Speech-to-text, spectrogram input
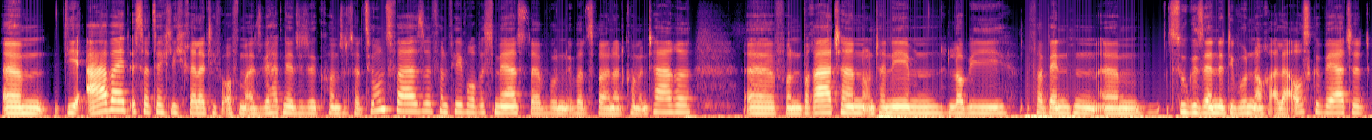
Ähm, die Arbeit ist tatsächlich relativ offen. Also wir hatten ja diese Konsultationsphase von Februar bis März, da wurden über 200 Kommentare äh, von Beratern, Unternehmen, Lobbyverbänden ähm, zugesendet. Die wurden auch alle ausgewertet.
